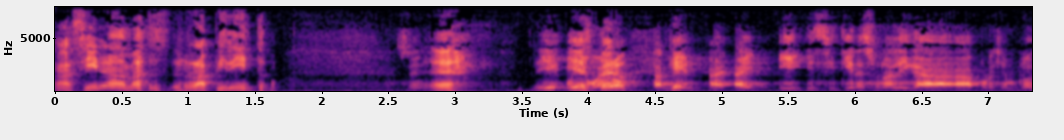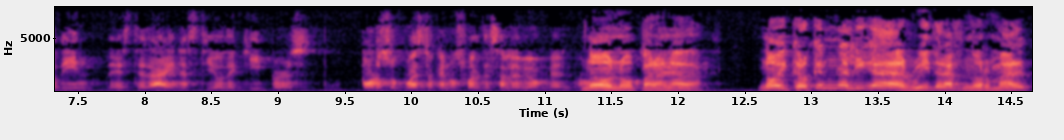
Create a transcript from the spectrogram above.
Así nada más, rapidito. Sí. Eh, y, y, y, espero también que... hay, hay, y, y, si tienes una liga, por ejemplo, este Dynasty o de Keepers, por supuesto que no sueltes a Le'Veon Bell. No, no, no para nada. No, y creo que en una liga redraft normal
